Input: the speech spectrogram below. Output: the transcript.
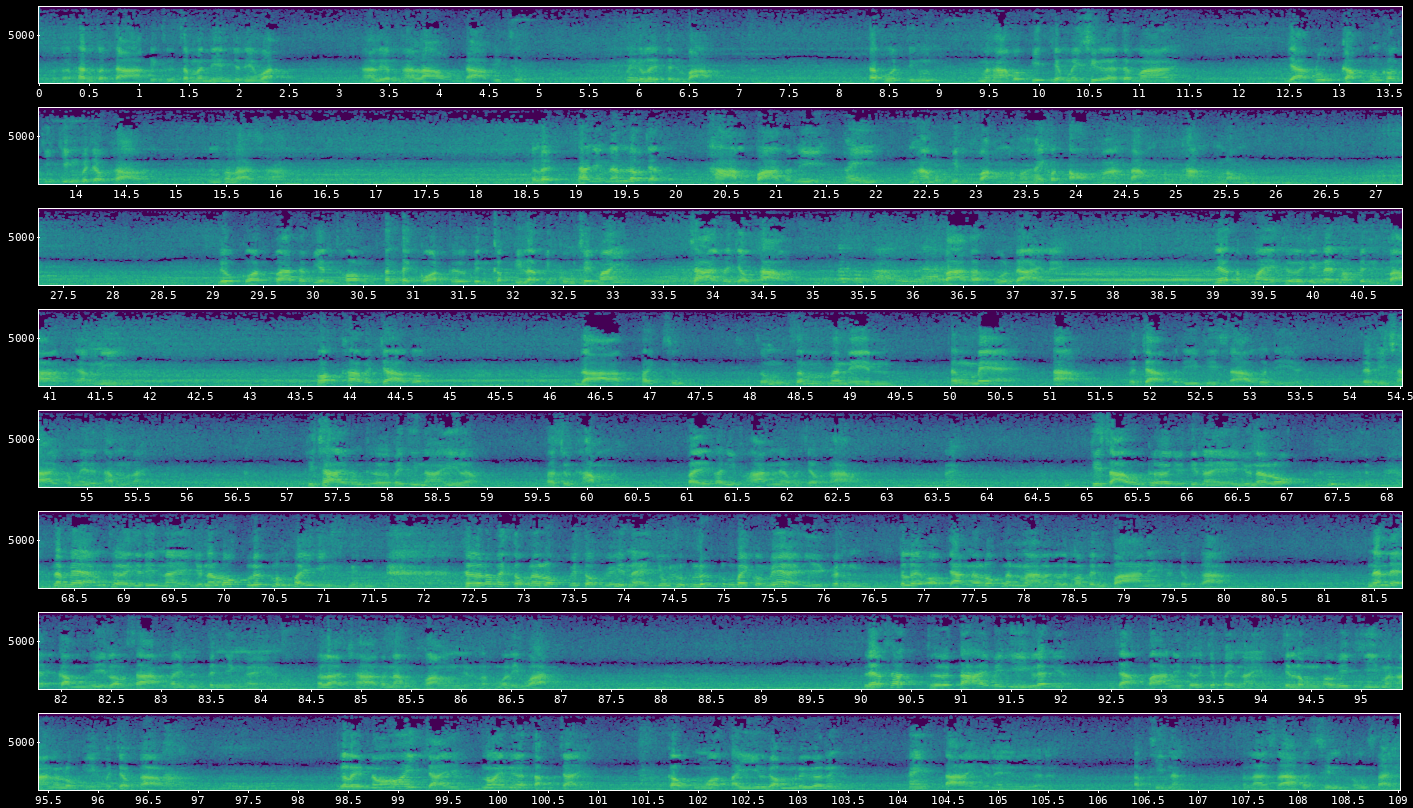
แล้วก็ท่านก็ด่าภิกษุสมเณรอยู่ในวัด หาเรื่องหาราวด่าภิกษุมันก็เลยเป็นบาป ถ้าพูดถึงมหาปพิธยังไม่เชื่ออาตมา อยากรู้กรรมของเขาจริงๆพระเจ้าข่าวนั่นพระราชา ก็เลยถ้าอย่างนั้นเราจะถามปลาตัวนี้ให้มหาปพิธฟังแล้วมาให้เขาตอบมาตามคำถามของเราเดี๋ยวก่อนปลาตะเพียนทอง ตั้งแต่ก่อนเธอเป็นกัปปิลปิกุใช่ไหมใช่พระเจ้าข้าวปลาก็พูดได้เลย แล้วทำไมเธอจึงได้มาเป็นปลาอย่างนี้ เพราะข้าพเจ้าต้องด่าพระสุ สงฆ์สมณเณรทั้งแม่อ้าวพระเจ้าก็ดีพี่สาวก็ดี แต่พี่ชายก็ไม่ได้ทำอะไร พี่ชายของเธอไปที่ไหนแล้วพระสุธรรม ไปพระนิพพานแล้วพระเจ้าข่าวพี่สาวของเธออยู่ที่ไหน อยู่นรก แล้วแม่ของเธออยู่ที่ไหน อยู่นรกลึกลงไปอีก เธอแล้วไปตกนรกไปตกอยู่ที่ไหน อยู่ลึกลงไปกว่าแม่อีกก็ก็เลยออกจากนรกนั้นมาแล้วก็เลยมาเป็นปลานี่พระเจ้าข่าวนั่นแหละกรรมที่เราสร้างไว้มันเป็นยังไงพระราชาก็นั่งฟังอยู่นะบริวารแล้วถ้าเธอตายไปอีกแล้วเนี่ย จากปานี่เธอจะไปไหน จะลงอเวจีมหานรกอีกพระเจ้าข่าวก็เลยน้อยใจน้อยเนื้อต่ำใจ เกาหัวตีลำเรือนั่นให้ตายอยู่ในเรือนั้นกับที่นั่นพระราชาก็สิ้นสงสัย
